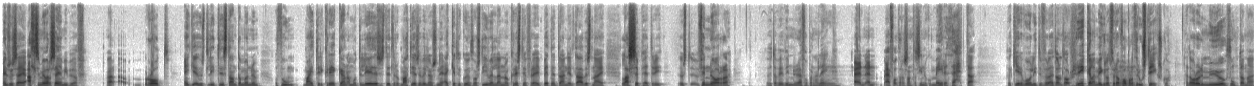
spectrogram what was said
eins og ég segi, allt sem ég var að segja um IBF var rót engi, þú veist, lítið standamönnum og þú mætir í krigan á múti liði sem stillir upp Mattiasi Viljámssoni, Eggerti Guðnþór Stívenlenn og Kristinn Frey, Bitni Daniel, Davis Næ Lassi Petri, þú veist, Finni Orra. Þetta við vinnur En, en FH þarf samt að sína okkur meiri þetta það gerir voru lítið fyrir þetta var hrikalega mikilvægt fyrir að fá bara Mhm. þrjú stig sko. þetta var orðið mjög þungt af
